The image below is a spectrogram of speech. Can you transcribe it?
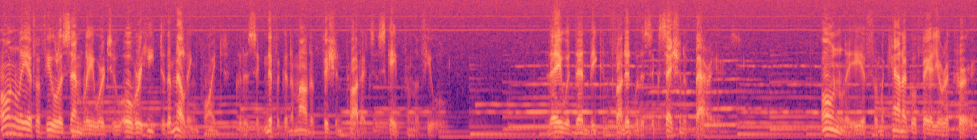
Only if a fuel assembly were to overheat to the melting point could a significant amount of fission products escape from the fuel. They would then be confronted with a succession of barriers. Only if a mechanical failure occurred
